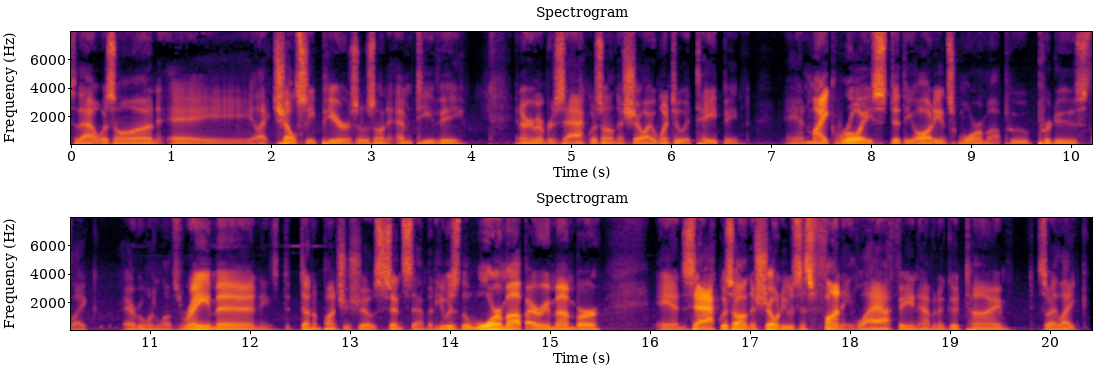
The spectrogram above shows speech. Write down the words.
So that was on a like Chelsea Piers. It was on MTV, and I remember Zach was on the show. I went to a taping, and Mike Royce did the audience warm up. Who produced like Everyone Loves Raymond. He's done a bunch of shows since then, but he was the warm up. I remember, and Zach was on the show, and he was just funny, laughing, having a good time. So I like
